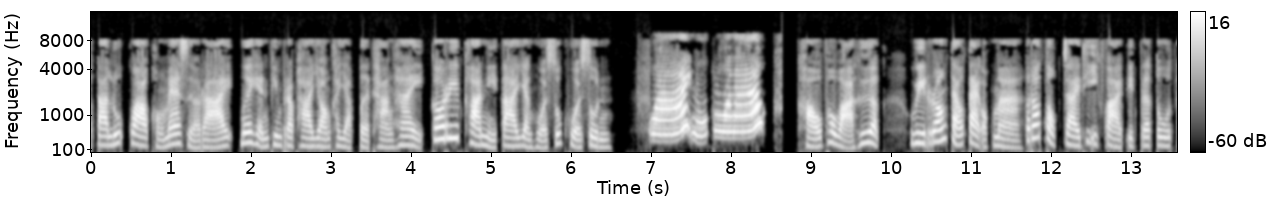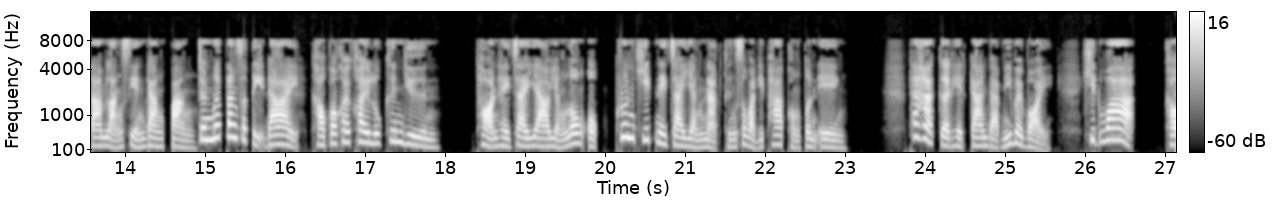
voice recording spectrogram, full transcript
วตาลุกวาวของแม่เสือร้าย เมื่อเห็นพิมประพายอมขยับเปิดทางให้ ก็รีบคลานหนีตายอย่างหัวซุกหัวซุนว้ายหนูกลัวแล้ว เขาผวาเฮือกห วีดร้องแต๋วแตกออกมาเพราะตกใจที่อีกฝ่ายปิดประตูตามหลังเสียงดังปัง จนเมื่อตั้งสติได้ เขาก็ค่อยๆลุกขึ้นยืน ถอนหายใจยาวอย่างโล่งอก ครุ่นคิดในใจอย่างหนักถึงสวัสดิภาพของตนเอง ถ้าหากเกิดเหตุการณ์แบบนี้บ่อยๆ คิดว่า เขา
